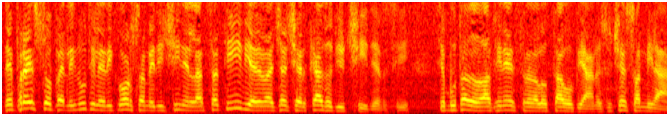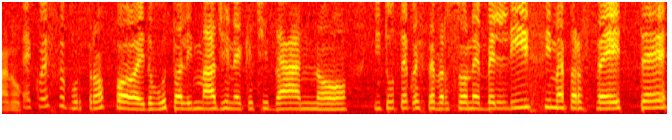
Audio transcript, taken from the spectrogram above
depresso per l'inutile ricorso a medicine e lassativi, aveva già cercato di uccidersi. Si è buttato dalla finestra dall'ottavo piano, è successo a Milano. E questo purtroppo è dovuto all'immagine che ci danno di tutte queste persone bellissime, perfette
